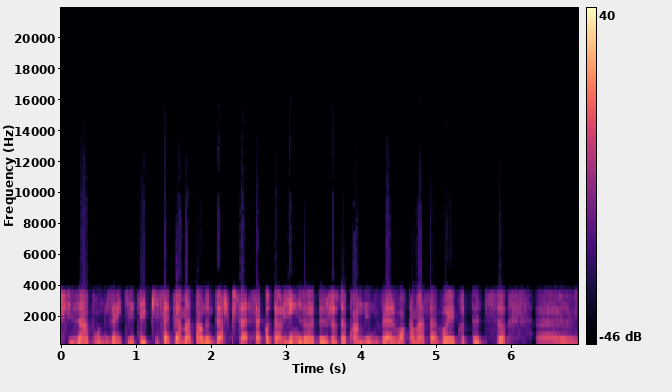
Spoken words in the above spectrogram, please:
suffisant pour nous inquiéter. Puis simplement tendre une perche, puis ça, ça coûte rien là, de juste de prendre des nouvelles, voir comment ça va. Écoute, dis ça. Euh,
